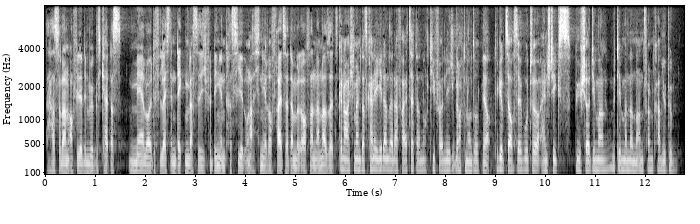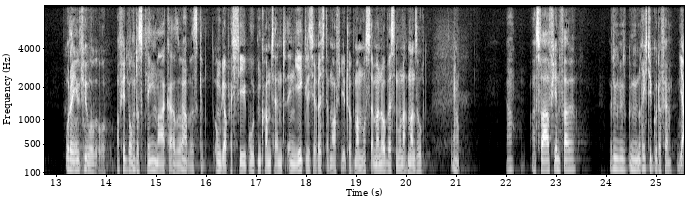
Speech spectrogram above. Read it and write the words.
hast du dann auch wieder die Möglichkeit, dass mehr Leute vielleicht entdecken, dass sie sich für Dinge interessieren und sich in ihrer Freizeit damit auseinandersetzen. Genau, ich meine, das kann ja jeder in seiner Freizeit dann noch tiefer legen. und so. Ja. Da gibt es ja auch sehr gute Einstiegsbücher, die man, mit denen man dann anfangen kann. YouTube. Oder YouTube. So, Auf jeden Fall. das klingen mag, also Ja. aber es gibt unglaublich viel guten Content in jegliche Richtung auf YouTube. Man muss immer nur wissen, wonach man sucht. Ja. ja. Es war auf jeden Fall ein, richtig guter Film. Ja,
